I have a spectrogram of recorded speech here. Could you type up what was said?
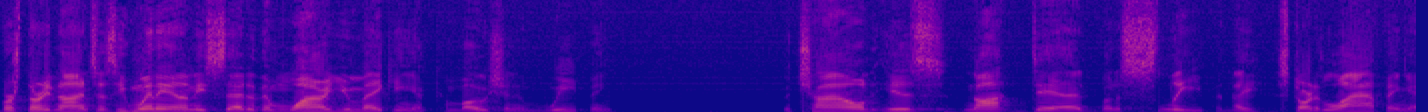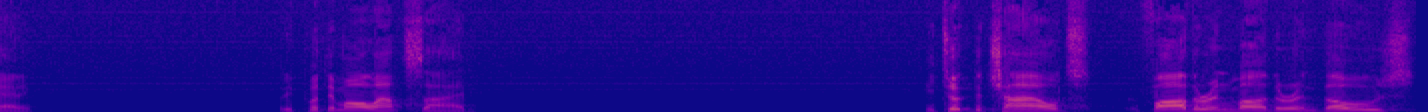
Verse 39 says, He went in and he said to them, Why are you making a commotion and weeping? The child is not dead, but asleep. And they started laughing at him. But he put them all outside. He took the child's father and mother and those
